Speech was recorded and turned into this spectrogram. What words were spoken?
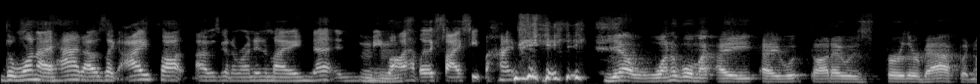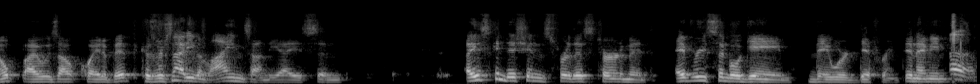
the one I had, I was like, I thought I was gonna run into my net, and Mhm. meanwhile, I have like five feet behind me. yeah. One of them, I I, I w- thought I was further back, but nope, I was out quite a bit because there's not even lines on the ice, and ice conditions for this tournament. Every single game, they were different, and I mean, oh,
